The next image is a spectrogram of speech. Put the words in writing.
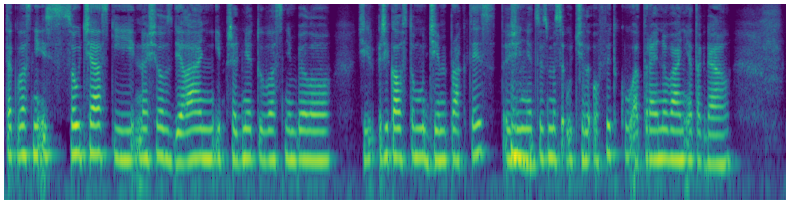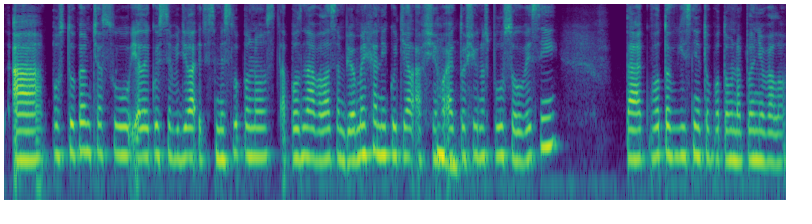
tak vlastně i součástí našeho vzdělání i předmětu vlastně bylo, říkal s tomu gym practice, takže mm-hmm. něco jsme se učili o fitku a trénování a tak dále. A postupem času, jelikož jsem viděla i smysluplnost a poznávala jsem biomechaniku těl a všeho, mm. jak to všechno spolu souvisí, tak o to víc mě to potom naplňovalo.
